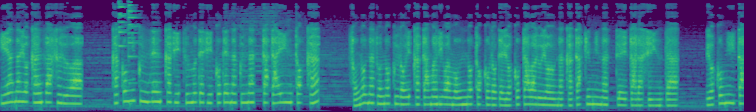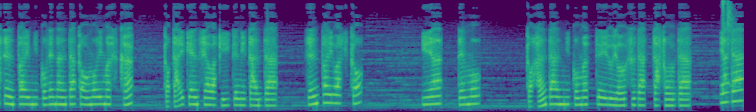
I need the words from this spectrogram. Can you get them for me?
嫌な予感がするわ。過去に訓練か実務で事故で亡くなった隊員とか？その謎の黒い塊は門のところで横たわるような形になっていたらしいんだ。横にいた先輩にこれなんだと思いますか？と体験者は聞いてみたんだ。先輩は人？いや、でも、と判断に困っている様子だったそうだ。やだ、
